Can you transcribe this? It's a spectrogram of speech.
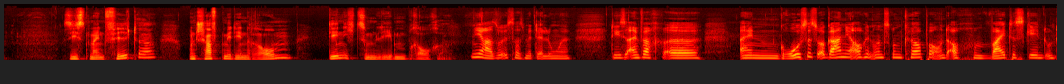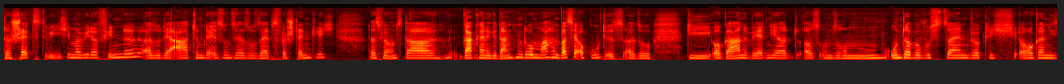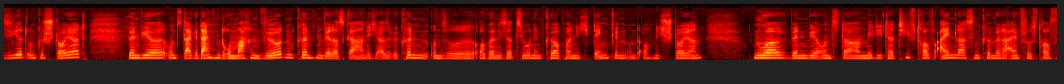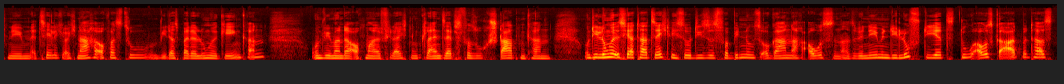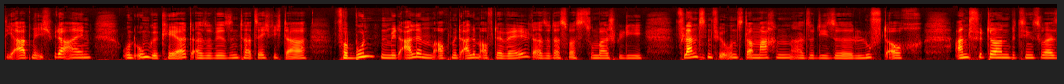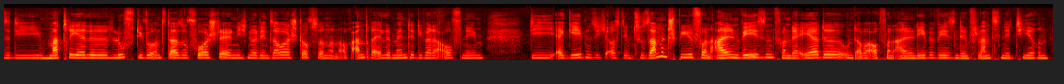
Sie ist mein Filter und schafft mir den Raum, den ich zum Leben brauche. Ja, so ist das mit der Lunge. Die ist einfach äh, ein großes Organ ja auch in unserem Körper und auch weitestgehend unterschätzt, wie ich immer wieder finde. Also der Atem, der ist uns ja so selbstverständlich, dass wir uns da gar keine Gedanken drum machen, was ja auch gut ist. Also die Organe werden ja aus unserem Unterbewusstsein wirklich organisiert und gesteuert. Wenn wir uns da Gedanken drum machen würden, könnten wir das gar nicht. Also wir können unsere Organisation im Körper nicht denken und auch nicht steuern. Nur wenn wir uns da meditativ drauf einlassen, können wir da Einfluss drauf nehmen. Erzähle ich euch nachher auch was zu, wie das bei der Lunge gehen kann und wie man da auch mal vielleicht einen kleinen Selbstversuch starten kann. Und die Lunge ist ja tatsächlich so dieses Verbindungsorgan nach außen. Also wir nehmen die Luft, die jetzt du ausgeatmet hast, die atme ich wieder ein und umgekehrt. Also wir sind tatsächlich da verbunden mit allem, auch mit allem auf der Welt. Also das, was zum Beispiel die Pflanzen für uns da machen, also diese Luft auch anfüttern, beziehungsweise die materielle Luft, die wir uns da so vorstellen, nicht nur den Sauerstoff, sondern auch andere Elemente, die wir da aufnehmen, die ergeben sich aus dem Zusammenspiel von allen Wesen, von der Erde und aber auch von allen Lebewesen, den Pflanzen, den Tieren.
